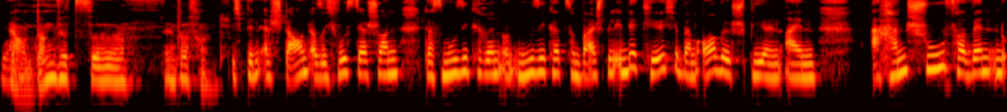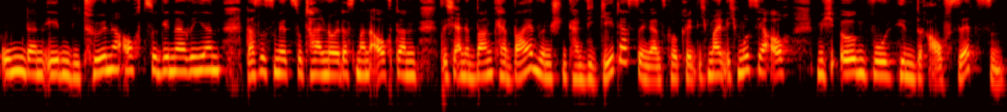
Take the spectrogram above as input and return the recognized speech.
Wow. Ja, und dann wird's äh, interessant. Ich bin erstaunt. Also ich wusste ja schon, dass Musikerinnen und Musiker zum Beispiel in der Kirche beim Orgelspielen einen Handschuh verwenden, um dann eben die Töne auch zu generieren. Das ist mir jetzt total neu, dass man auch dann sich eine Bank herbeiwünschen kann. Wie geht das denn ganz konkret? Ich meine, ich muss ja auch mich irgendwo hin draufsetzen.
